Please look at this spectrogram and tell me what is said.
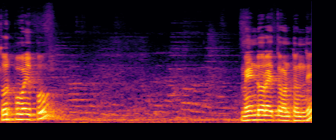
తూర్పు వైపు మెయిన్ డోర్ అయితే ఉంటుంది.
